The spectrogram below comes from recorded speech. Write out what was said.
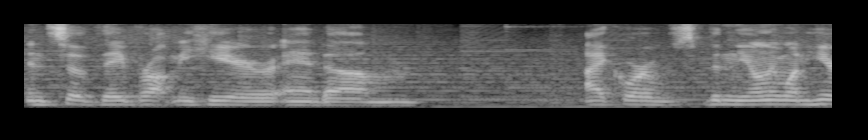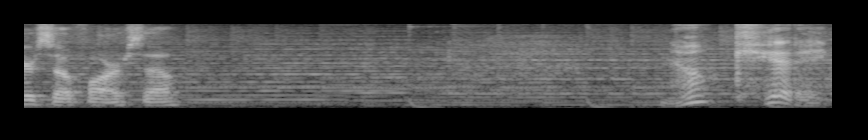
And so they brought me here, and um, Icor's been the only one here so far. So No kidding.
